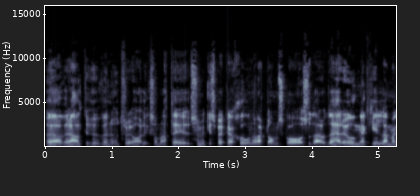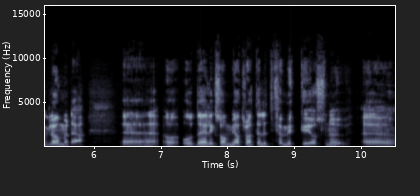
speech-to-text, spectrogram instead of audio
överallt i huvudet nu tror jag, liksom, att det är så mycket spekulationer vart de ska och sådär. Och det här är unga killar, man glömmer det. Eh, och, och, det är liksom, jag tror att det är lite för mycket just nu. Eh,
